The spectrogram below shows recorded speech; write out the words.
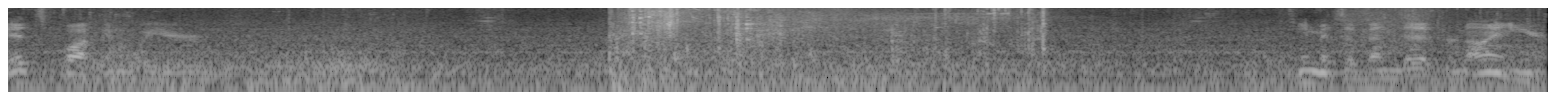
Shit's fucking weird. Teammates have been dead for nine years.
